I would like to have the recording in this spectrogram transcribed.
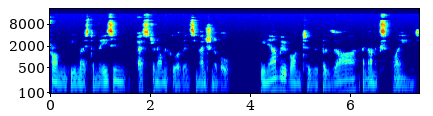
from the most amazing astronomical events imaginable we now move on to the bizarre and unexplained.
